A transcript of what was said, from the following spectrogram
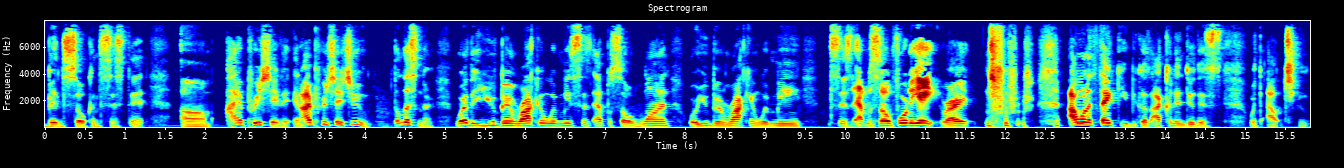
been so consistent, um, I appreciate it. And I appreciate you, the listener. Whether you've been rocking with me since episode 1 or you've been rocking with me since episode 48, right? I want to thank you because I couldn't do this without you.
